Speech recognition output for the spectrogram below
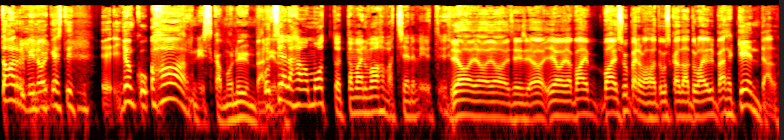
tarvin oikeasti eh, jonkun haarniska mun ympärillä. Mutta siellähän on motto, että vain vahvat selviytyy. Joo, joo, joo. Siis, joo, joo ja vain, vain supervahvat uskaltaa tulla ylipäänsä kentällä.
